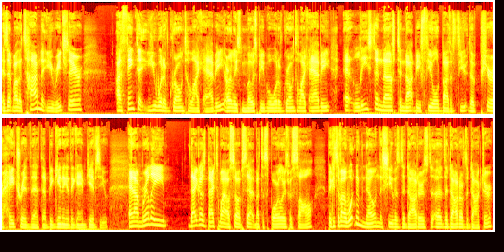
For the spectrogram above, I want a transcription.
is that by the time that you reach there I think that you would have grown to like Abby, or at least most people would have grown to like Abby, at least enough to not be fueled by the the pure hatred that the beginning of the game gives you. And I'm really that goes back to why I was so upset about the spoilers with Saul because if I wouldn't have known that she was the daughter's uh, the daughter of the doctor,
